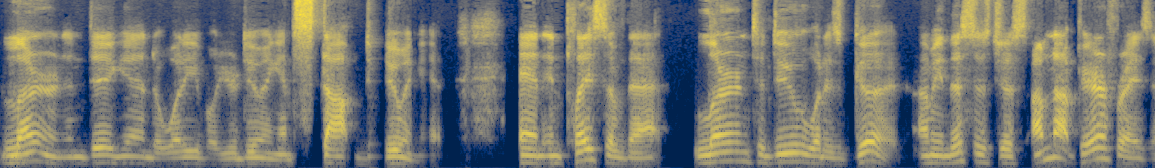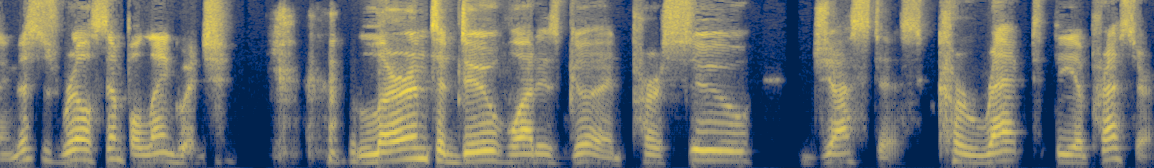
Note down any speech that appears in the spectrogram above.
Hmm. Learn and dig into what evil you're doing and stop doing it. And in place of that, learn to do what is good. I mean, this is just, I'm not paraphrasing. This is real simple language. learn to do what is good, pursue justice, correct the oppressor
